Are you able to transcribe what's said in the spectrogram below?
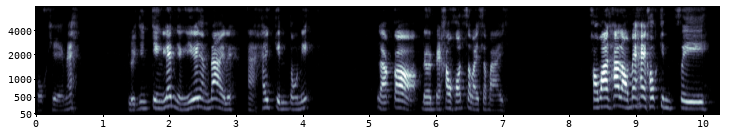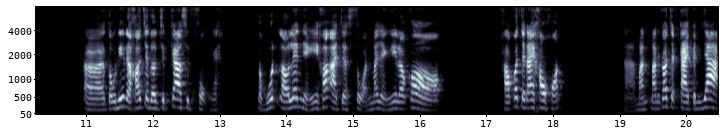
โอเคไหมหรือจริง ๆ เล่นอย่างนี้ก็ยังได้เลย อะให้กินตรงนี้ แล้วก็เดินไปเข้าฮอตสบายๆ เพราะว่าถ้าเราไม่ให้เขากินฟรีตรงนี้เดี๋ยวเขาจะเดินสิบเก้าสิบหกไงสมมุติเราเล่นอย่างนี้เขาอาจจะสวนมาอย่างนี้แล้วก็เขาก็จะได้เข้าฮอตอ่ามันมันก็จะกลายเป็นยาก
